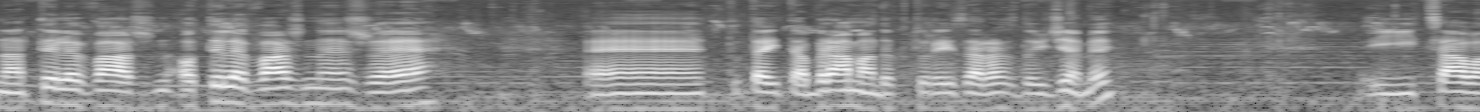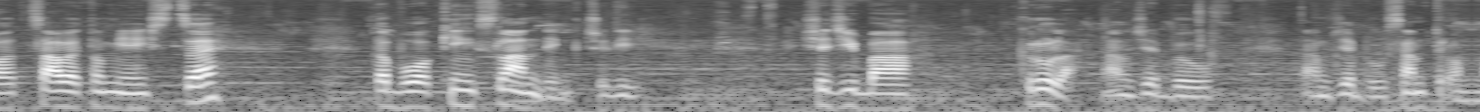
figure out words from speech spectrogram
Na tyle ważne, o tyle ważne, że e, tutaj ta brama, do której zaraz dojdziemy i cała, całe to miejsce to było King's Landing, czyli siedziba króla, tam gdzie był, tam, gdzie był sam tron.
